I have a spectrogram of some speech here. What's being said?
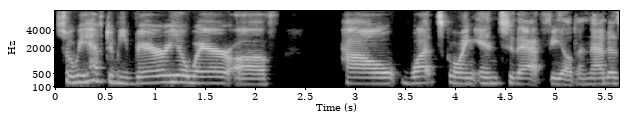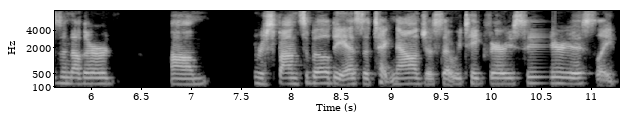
So we have to be very aware of how what's going into that field, and that is another um, responsibility as a technologist that we take very seriously.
